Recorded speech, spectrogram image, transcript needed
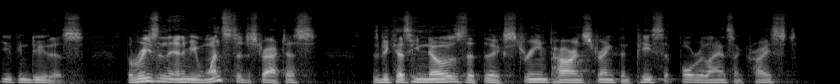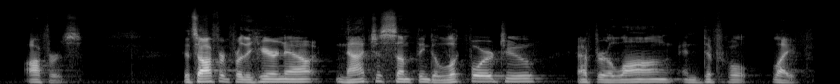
You can do this. The reason the enemy wants to distract us is because he knows that the extreme power and strength and peace that full reliance on Christ offers. It's offered for the here and now, not just something to look forward to after a long and difficult life.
